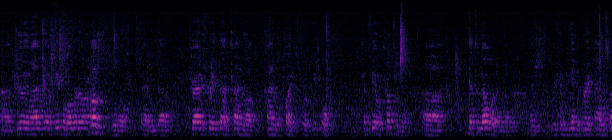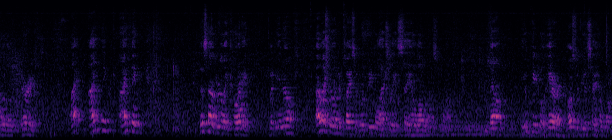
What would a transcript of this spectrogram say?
uh, Julie and I, we have people over to our houses, you know, and uh, try to create that kind of a, kind of a place where people can feel comfortable, uh, get to know one another, and we can begin to break down some of those barriers. I, I think, I think, this sounds really corny, but you know, I like going to places where people actually say hello once in a while. Now, you people here, most of you say hello.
